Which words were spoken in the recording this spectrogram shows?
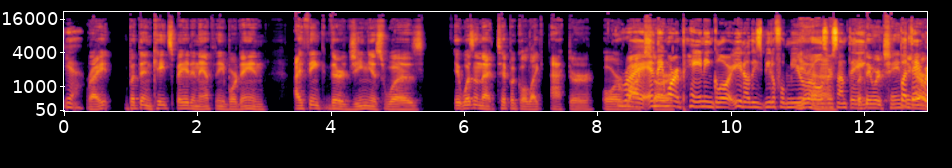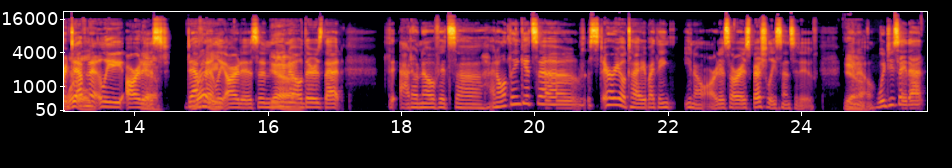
yeah. right? But then Kate Spade and Anthony Bourdain, I think their genius was it wasn't that typical like actor or right, and they weren't painting glory, you know, these beautiful murals Yeah, or something. but they were changing. but they were world. definitely artists definitely Right. artists and Yeah. you know there's that i don't know if it's uh i don't think it's a stereotype i think you know artists are especially sensitive yeah. you know would you say that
